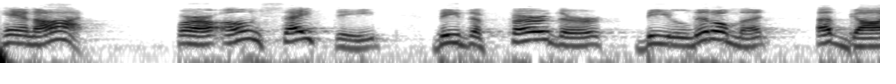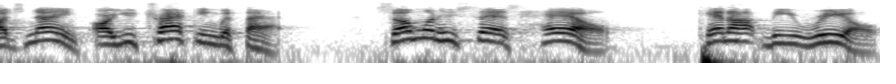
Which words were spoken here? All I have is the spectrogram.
cannot, for our own safety, be the further belittlement of God's name. Are you tracking with that? Someone who says hell cannot be real,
